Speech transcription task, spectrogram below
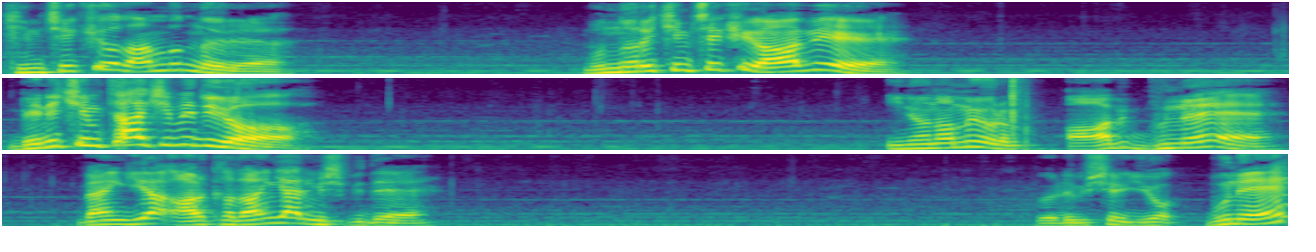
Kim çekiyor lan bunları? Bunları kim çekiyor abi? Beni kim takip ediyor? İnanamıyorum. Abi bu ne? Ben ya arkadan gelmiş bir de. Böyle bir şey yok. Bu ne?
